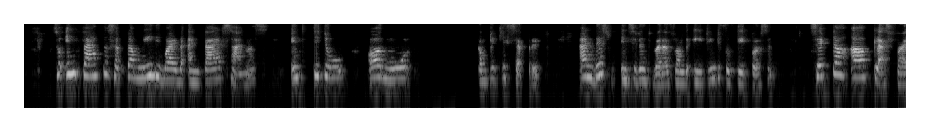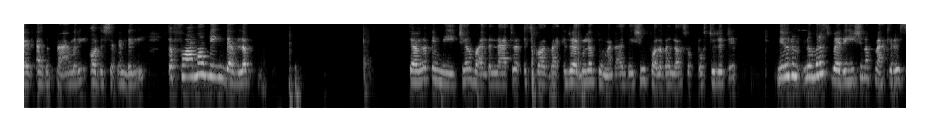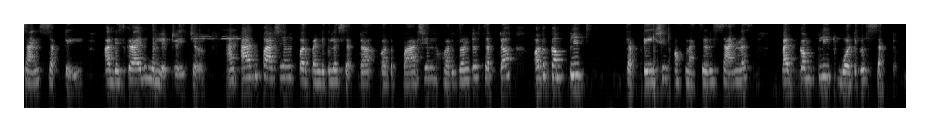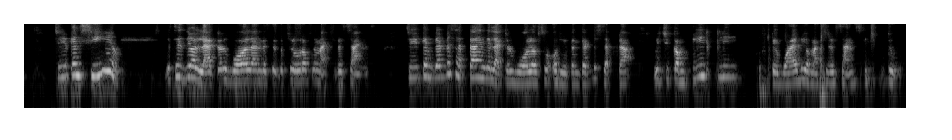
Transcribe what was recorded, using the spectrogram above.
So in fact, the septa may divide the entire sinus into two or more completely separate. And this incidence varies from the 18 to 58 percent. Septa are classified as the primary or the secondary, the former being developed develop in nature while the latter is caused by irregular pneumatization followed by loss of posterity. Numerous variations of maxillary sinus septae are described in the literature and as the partial perpendicular septa or the partial horizontal septa or the complete septation of maxillary sinus by complete vertical septum. So you can see this is your lateral wall and this is the floor of the maxillary sinus. So you can get the septa in the lateral wall also or you can get the septa which completely divide your maxillary sinus into two.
